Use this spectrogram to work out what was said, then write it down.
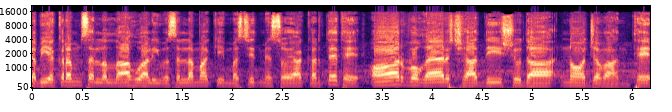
نبی اکرم صلی اللہ علیہ وسلم کی مسجد میں سویا کرتے تھے اور وہ غیر شادی شدہ نوجوان تھے۔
